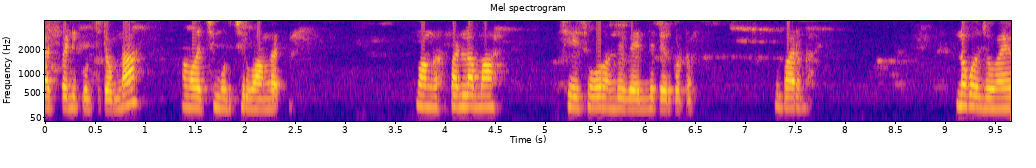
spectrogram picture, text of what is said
கட் பண்ணி கொடுத்துட்டோம்னா அவங்க வச்சு முடிச்சிருவாங்க. வாங்க பண்ணலாமா? சரி சோறு வந்து வெந்துட்டு இருக்கட்டும். பாருங்கள் இன்னும் கொஞ்சம் வேக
